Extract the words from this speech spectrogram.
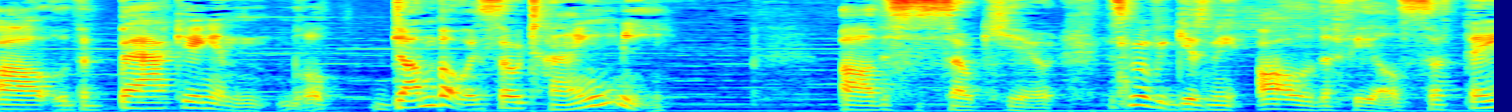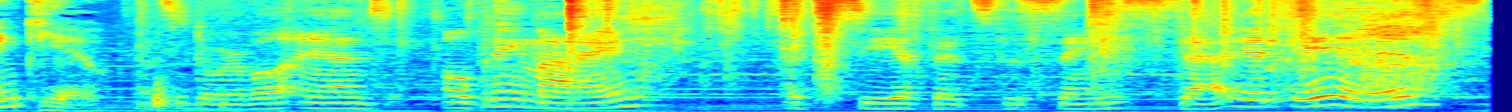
all with the backing and little Dumbo is so tiny. Oh, this is so cute. This movie gives me all of the feels. So thank you. That's adorable. And opening mine, let's see if it's the same set. It is,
